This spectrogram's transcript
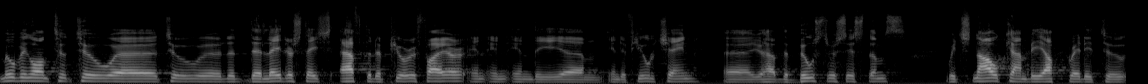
Moving on to, to, uh, to uh, the, the, later stage after the purifier in, in, in, the, um, in the fuel chain, uh, you have the booster systems, which now can be upgraded to,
